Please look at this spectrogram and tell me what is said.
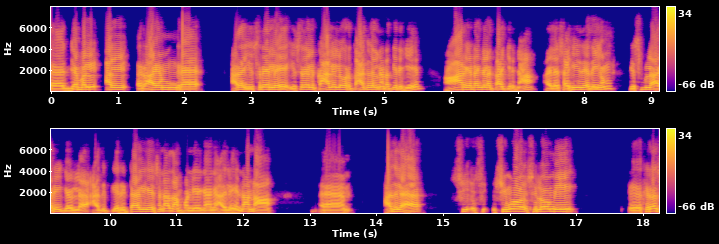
ஜபல் அல் ராயம்ங்கிற அதை இஸ்ரேல் இஸ்ரேல் காலையில் ஒரு தாக்குதல் நடத்தியிருக்கு. ஆறு இடங்களை தாக்கியிருக்கான். அதில் ஷஹீத் எதையும் ஹிஸ்புல்லா அறிவிக்கவில்லை அதுக்கு ரிட்டாலியேஷனாக தான் பண்ணியிருக்காங்க. அதில் என்னன்னா அதில் ஷி- ஷி- ஷிமோ சிலோமி ஹிரத்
